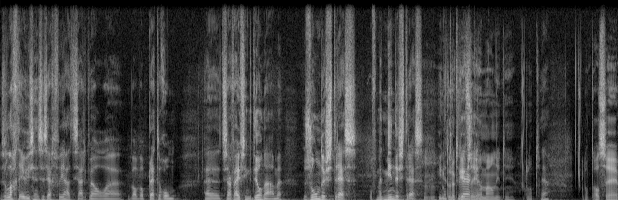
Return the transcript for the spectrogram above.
ze lacht even en ze zegt van ja, het is eigenlijk wel, eh, wel, wel prettig om, eh, het is haar vijftiende deelname, zonder stress of met minder stress hier naartoe Druk te heeft ze helemaal niet. Nee. Klopt. Ja. Klopt. Als zij,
